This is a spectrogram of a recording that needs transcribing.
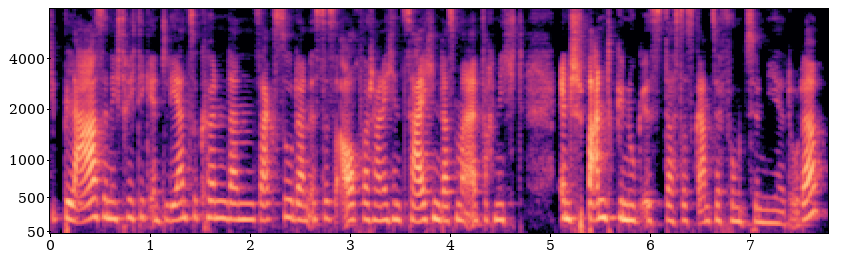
die Blase nicht richtig entleeren zu können, dann sagst du, dann ist das auch wahrscheinlich ein Zeichen, dass man einfach nicht entspannt genug ist, dass das Ganze funktioniert, oder?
